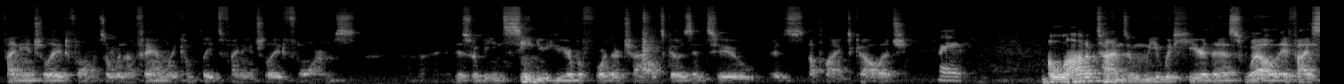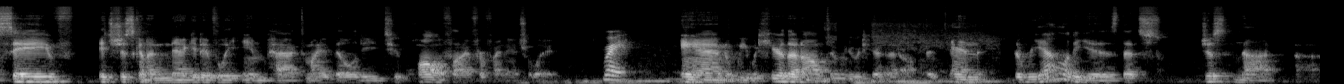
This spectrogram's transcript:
financial aid forms, or when the family completes financial aid forms, uh, this would be in senior year before their child goes into is applying to college. Right. A lot of times when we would hear this, well, if I save it's just going to negatively impact my ability to qualify for financial aid. Right. And we would hear that often. We would hear that often. And the reality is that's just not uh,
